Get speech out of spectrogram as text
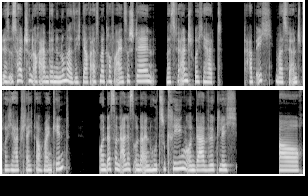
es ist halt schon auch einfach eine Nummer, sich da auch erstmal drauf einzustellen, was für Ansprüche hat, habe ich, was für Ansprüche hat vielleicht auch mein Kind. Und das dann alles unter einen Hut zu kriegen und da wirklich auch,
